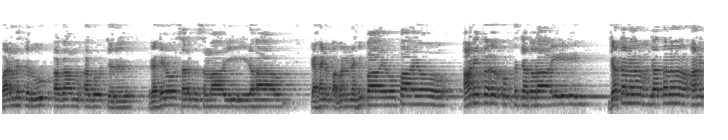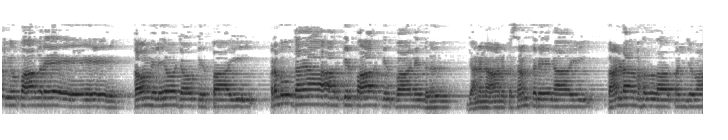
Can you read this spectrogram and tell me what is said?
ਪਰਮਿਤ ਰੂਪ ਅਗਮ ਅਗੋਚਰ, ਰਹਿਓ ਸਰਬ ਸਮਾਈ ਰਹਾਉ। ਕਹਿਨ ਭਵਨ ਨਹੀਂ ਪਾਇਓ ਪਾਇਓ ਅਨਿਕ ਉਕਤ ਚਤੁਰਾਈ। ਜਤਨ ਜਤਨ ਅਨਕਿਉ ਪਾਵਰੇ, ਤਉ ਮਿਲਿਓ ਜੋ ਕਿਰਪਾਈ। ਪ੍ਰਭੂ ਦਇਆਰ, ਕਿਰਪਾਰ, ਕਿਰਪਾ ਨਿਧ, ਜਨ ਨਾਨਕ ਸੰਤ ਰੇ ਨਾਈ। ਕਾਂਡਾ ਮਹੱਲਾ ਪੰਜਵਾ,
